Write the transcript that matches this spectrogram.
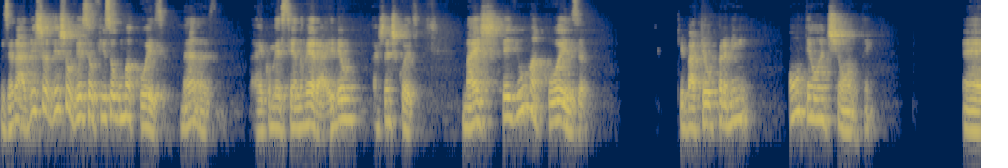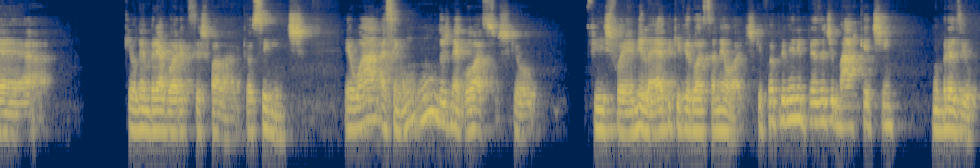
dizendo, ah, deixa, deixa eu ver se eu fiz alguma coisa, né? Aí comecei a numerar, e deu bastante coisa. Mas teve uma coisa que bateu para mim ontem ou anteontem, é, que eu lembrei agora que vocês falaram, que é o seguinte, eu assim um, um dos negócios que eu fiz foi a MLab, que virou a Saneores, que foi a primeira empresa de marketing no Brasil,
